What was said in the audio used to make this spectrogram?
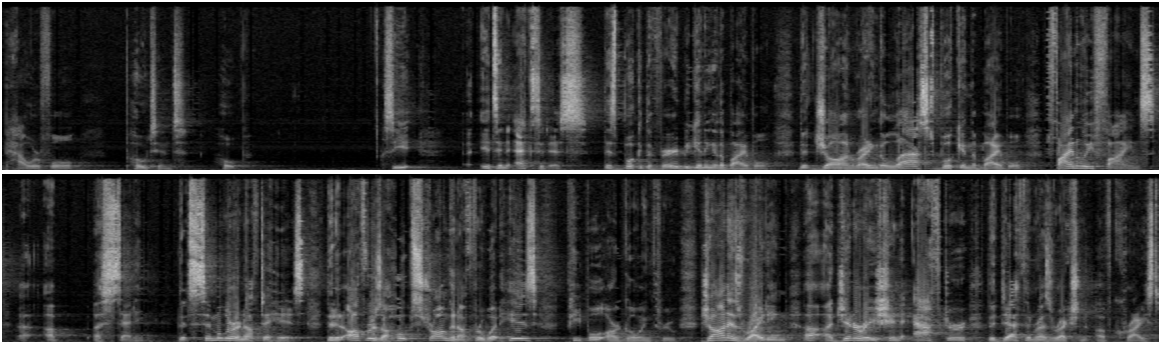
powerful, potent hope. See, it's in Exodus, this book at the very beginning of the Bible, that John, writing the last book in the Bible, finally finds a, a, a setting that's similar enough to his, that it offers a hope strong enough for what his people are going through. John is writing uh, a generation after the death and resurrection of Christ.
